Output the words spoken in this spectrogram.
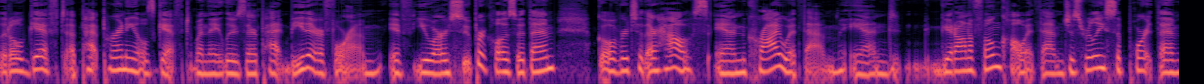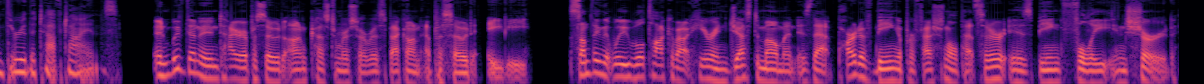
little gift, a pet perennials gift when they lose their pet. Be there for them. If you are super close with them, go over to their house and cry with them and get on a phone call with them. Just really support them through the tough times. And we've done an entire episode on customer service back on episode 80. Something that we will talk about here in just a moment is that part of being a professional pet sitter is being fully insured.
